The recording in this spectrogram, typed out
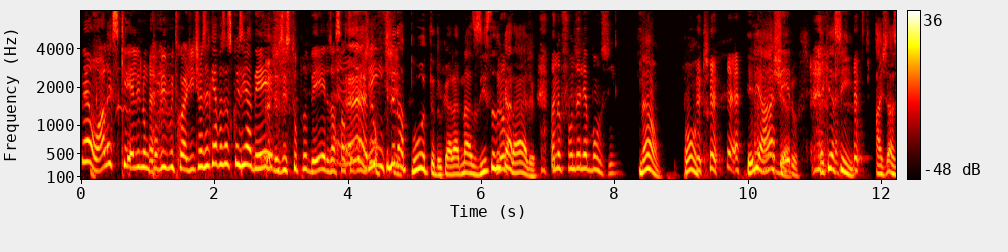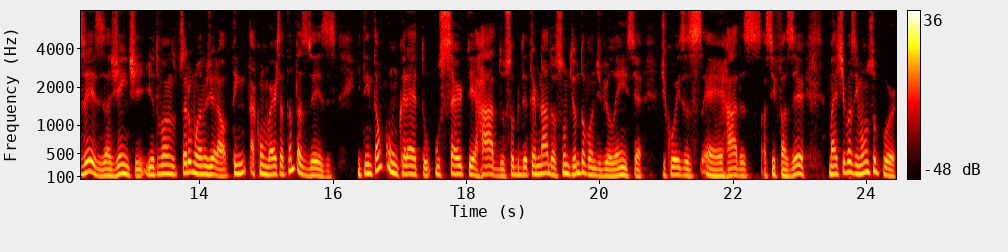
Não, o Alex, que ele não convive muito com a gente, mas ele quer fazer as coisinhas dele, os estupros dele, os assaltos É, dele. ele é um Gente, filho da puta do cara, nazista do Não. caralho. Mas no fundo ele é bonzinho. Não, ponto. Ele acha. verdadeiro. É que assim, às, às vezes a gente, e eu tô falando do ser humano em geral, tem a conversa tantas vezes e tem tão concreto o certo e errado sobre determinado assunto, eu não tô falando de violência, de coisas é, erradas a se fazer, mas tipo assim, vamos supor,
